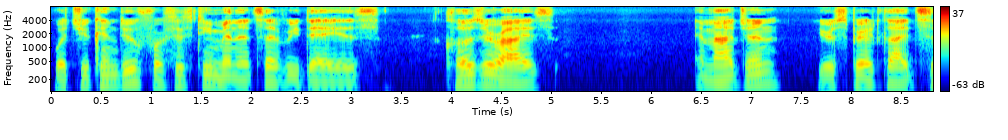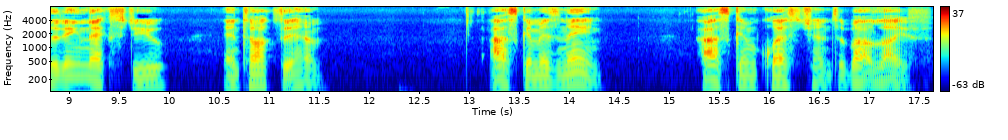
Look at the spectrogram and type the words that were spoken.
What you can do for 15 minutes every day is close your eyes, imagine your spirit guide sitting next to you and talk to him. Ask him his name. Ask him questions about life.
